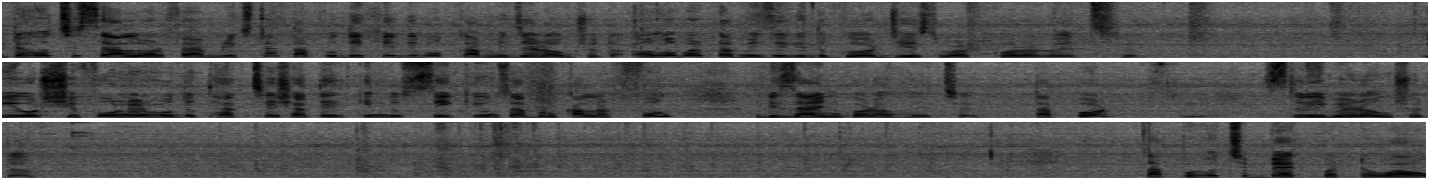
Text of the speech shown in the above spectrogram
এটা হচ্ছে সালোয়ার ফ্যাব্রিক্সটা তারপর দেখিয়ে দিব কামিজের অংশটা। অল ওভার কামিজে কিন্তু গর্জিয়াস ওয়ার্ক করা রয়েছে। পিওর শিফনের মধ্যে থাকছে সাথে কিন্তু সিকিউন্স এবং কালারফুল ডিজাইন করা হয়েছে। তারপর স্লিভের অংশটা। তারপর হচ্ছে ব্যাক পার্টটা ওয়াও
